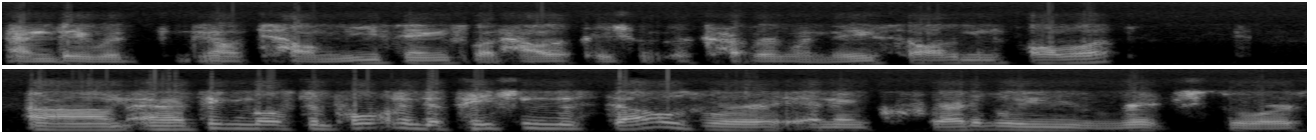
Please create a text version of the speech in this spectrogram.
and they would you know tell me things about how the patient was recovering when they saw them in follow up. Um, and I think most importantly, the patients themselves were an incredibly rich source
